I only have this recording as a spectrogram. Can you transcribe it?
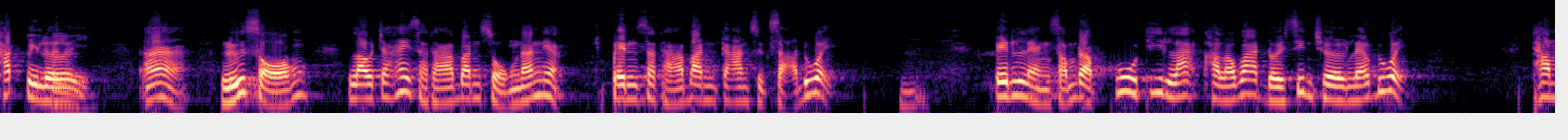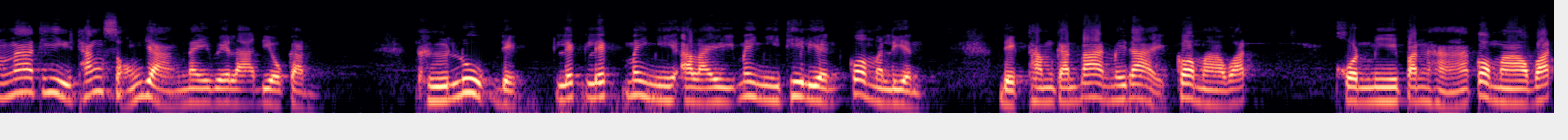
ชัดไปเลยไปเลยอ่าหรือสองเราจะให้สถาบันสงฆ์นั้นเนี่ยเป็นสถาบันการศึกษาด้วย เป็นแหล่งสำหรับผู้ที่ละคารวะโดยสิ้นเชิงแล้วด้วย ทำหน้าที่ทั้งสองอย่างในเวลาเดียวกัน คือลูกเด็กเล็กๆ ไม่มีอะไรไม่มีที่เรียนก็มาเรียน เด็กทำการบ้านไม่ได้ก็มาวัด คนมีปัญหาก็มาวัด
